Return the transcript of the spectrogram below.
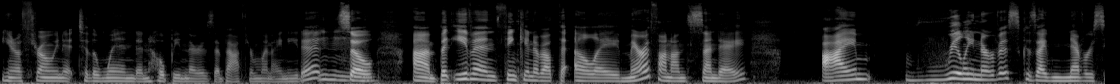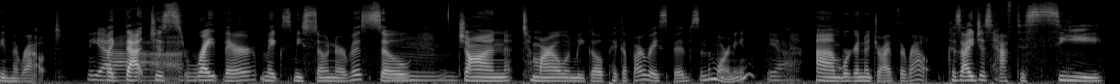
you know throwing it to the wind and hoping there's a bathroom when I need it. So, um, but even thinking about the LA marathon on Sunday, I'm really nervous because I've never seen the route. Yeah. Like that just right there makes me so nervous. So, John, tomorrow when we go pick up our race bibs in the morning, Yeah. um, we're going to drive the route because I just have to see,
